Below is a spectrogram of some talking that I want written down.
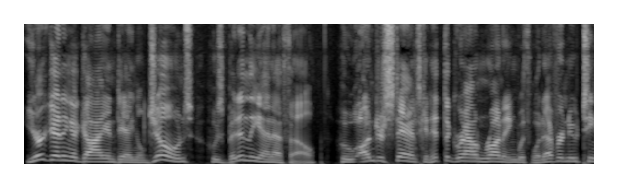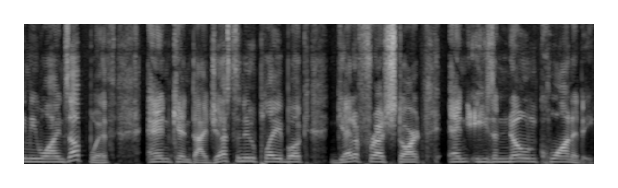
You're getting a guy in Daniel Jones who's been in the NFL, who understands, can hit the ground running with whatever new team he winds up with, and can digest a new playbook, get a fresh start, and he's a known quantity.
